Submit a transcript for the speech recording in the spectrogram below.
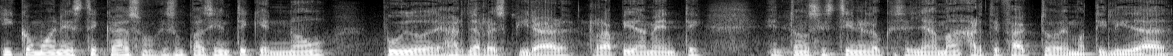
Y como en este caso es un paciente que no pudo dejar de respirar rápidamente, entonces tiene lo que se llama artefacto de motilidad.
